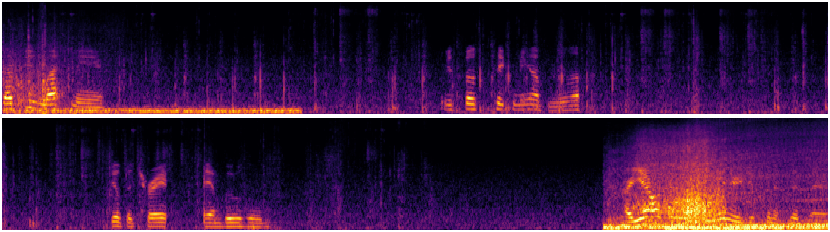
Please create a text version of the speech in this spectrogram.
That dude left me. You're supposed to pick me up and you left. Feel betrayed, bamboozled. Are you all let in or are you just gonna sit there.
